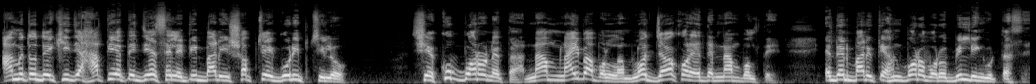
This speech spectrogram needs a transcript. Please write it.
আমি তো দেখি যে হাতিয়াতে যে ছেলেটির বাড়ি সবচেয়ে গরিব ছিল সে খুব বড় নেতা নাম নাইবা বললাম লজ্জাও করে এদের নাম বলতে। এদের বাড়িতে এখন বড় বড় বিল্ডিং উঠতেছে।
